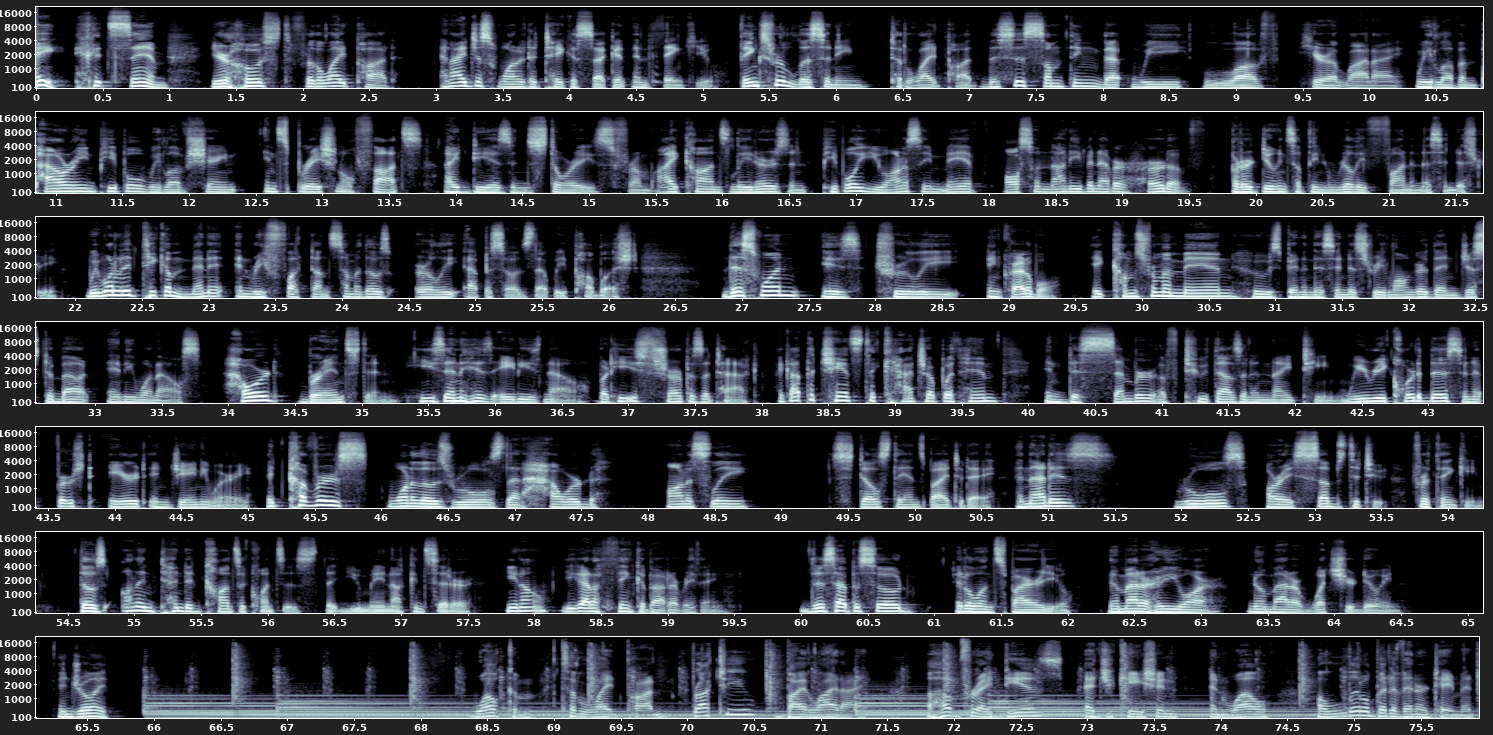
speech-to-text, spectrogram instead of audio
Hey, it's Sam, your host for the Light Pod. And I just wanted to take a second and thank you. Thanks for listening to the Light Pod. This is something that we love here at Light We love empowering people. We love sharing inspirational thoughts, ideas, and stories from icons, leaders, and people you honestly may have also not even ever heard of but are doing something really fun in this industry. We wanted to take a minute and reflect on some of those early episodes that we published. This one is truly incredible. It comes from a man who's been in this industry longer than just about anyone else. Howard Brandston. He's in his 80s now, but he's sharp as a tack. I got the chance to catch up with him in December of 2019. We recorded this and it first aired in January. It covers one of those rules that Howard honestly still stands by today, and that is rules are a substitute for thinking. Those unintended consequences that you may not consider you know, you got to think about everything. This episode, it'll inspire you, no matter who you are, no matter what you're doing. Enjoy. Welcome to the Light Pod, brought to you by LYTEi, a hub for ideas, education, and, well, a little bit of entertainment.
